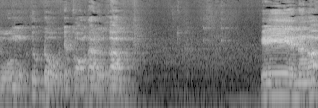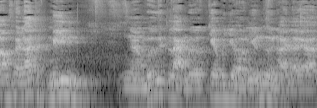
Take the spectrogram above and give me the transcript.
mua một chút đồ cho con tao được không? Cái nó nói, ông phải lấy thật min mới làm được, chứ bây giờ những người này là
